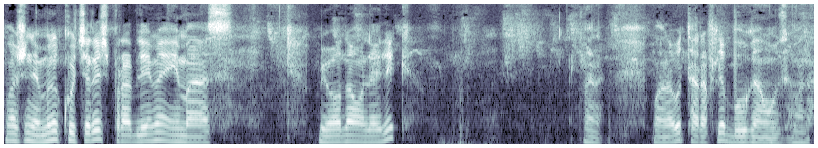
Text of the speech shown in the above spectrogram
Mana shunday buni ko'chirish problema emas. Bu yoqdan olaylik. Mana mana bu taraflar bo'lgan o'zi mana.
